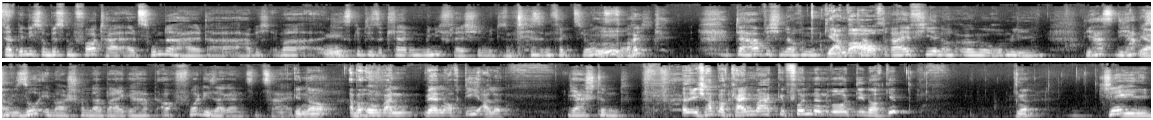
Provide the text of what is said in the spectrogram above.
da bin ich so ein bisschen Vorteil. Als Hundehalter habe ich immer, mhm. es gibt diese kleinen Mini-Fläschchen mit diesem Desinfektionszeug. Mhm. Da habe ich noch ein, die haben wir glaub, auch. drei, vier noch irgendwo rumliegen. Die, die habe ich ja. sowieso immer schon dabei gehabt, auch vor dieser ganzen Zeit. Genau. Aber irgendwann werden auch die alle. Ja, stimmt. Also ich habe noch keinen Markt gefunden, wo die noch gibt. Ja. J.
